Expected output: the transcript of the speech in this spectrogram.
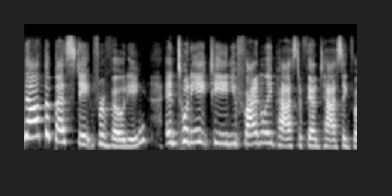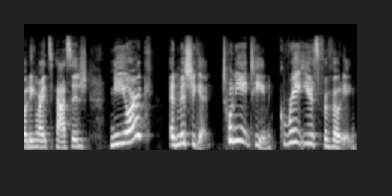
not the best state for voting. In 2018, you finally passed a fantastic voting rights passage. New York and Michigan, 2018, great years for voting.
